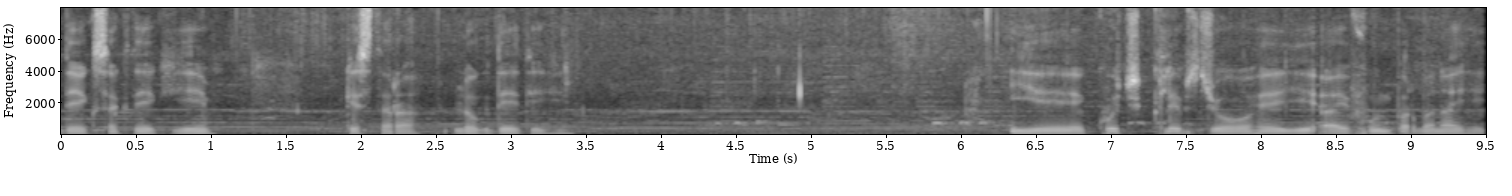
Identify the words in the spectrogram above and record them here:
देख सकते हैं कि ये किस तरह लुक देती है। ये कुछ क्लिप्स जो है, ये आईफोन पर बनाई है,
